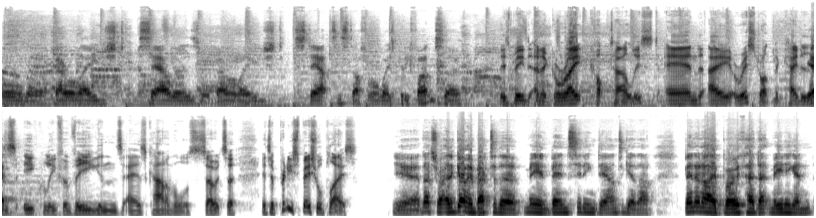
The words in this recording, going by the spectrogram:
all the barrel aged sours or barrel aged stouts and stuff are always pretty fun. So there's been a great cocktail list and a restaurant that caters yep. equally for vegans as carnivores. So it's a it's a pretty special place. Yeah, that's right. And going back to the me and Ben sitting down together, Ben and I both had that meeting, and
